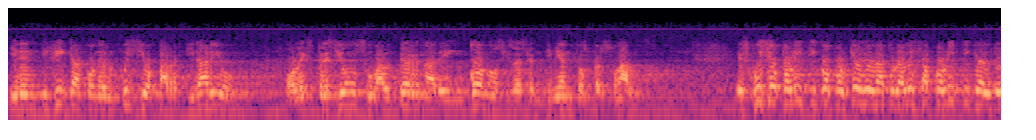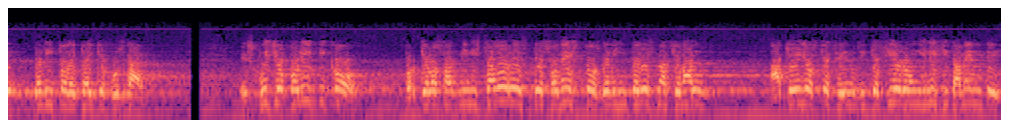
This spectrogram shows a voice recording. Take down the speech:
identifica con el juicio partidario o la expresión subalterna de enconos y resentimientos personales. Es juicio político porque es de naturaleza política el delito de que hay que juzgar. Es juicio político porque los administradores deshonestos del interés nacional, aquellos que se enriquecieron ilícitamente,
